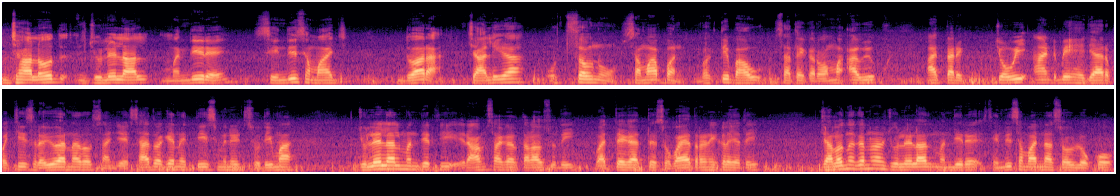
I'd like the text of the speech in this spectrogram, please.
ઝાલોદ ઝૂલેલાલ મંદિરે સિંધી સમાજ દ્વારા ચાલીયા ઉત્સવનું સમાપન ભક્તિભાવ સાથે કરવામાં આવ્યું. આ તારીખ ચોવીસ આઠ બે હજાર પચીસ રવિવારના રોજ સાંજે સાત વાગ્યાને ત્રીસ મિનિટ સુધીમાં ઝૂલેલાલ મંદિરથી રામસાગર તળાવ સુધી વાતે ગાતે શોભાયાત્રા નીકળી હતી. ઝાલોદનગરના ઝૂલેલાલ મંદિરે સિંધી સમાજના સૌ લોકો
